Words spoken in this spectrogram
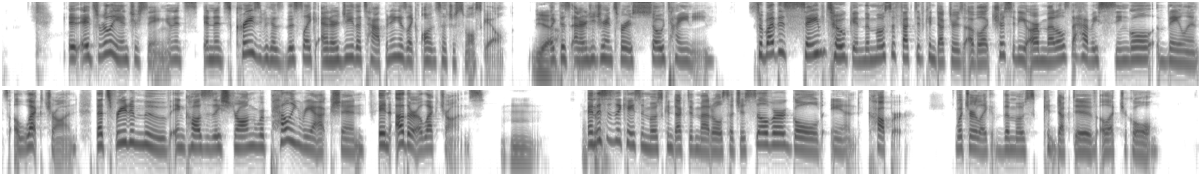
It, it's really interesting and it's and it's crazy because this like energy that's happening is like on such a small scale. Yeah. like this energy transfer is so tiny. So by this same token the most effective conductors of electricity are metals that have a single valence electron that's free to move and causes a strong repelling reaction in other electrons. Mhm. and this is the case in most conductive metals such as silver gold and copper which are like the most conductive electrical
